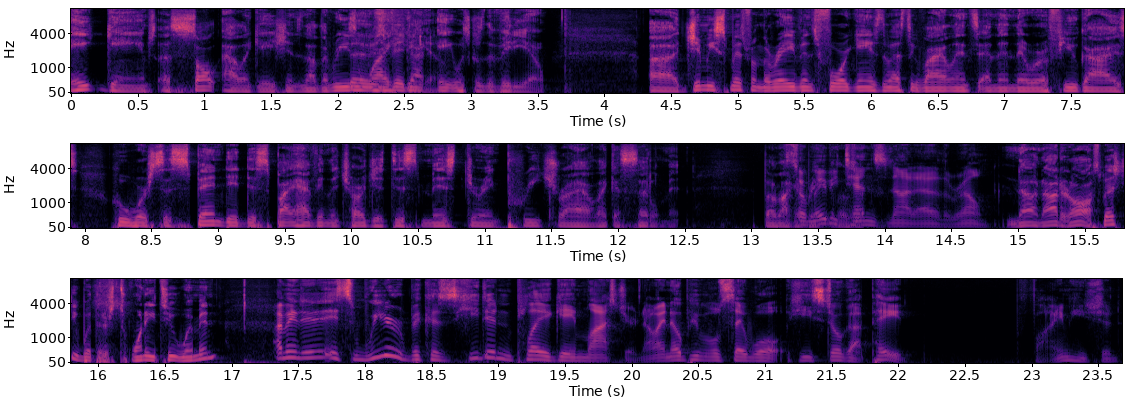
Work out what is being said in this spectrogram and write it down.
eight games assault allegations. Now the reason There's why he got eight was because of the video. Uh, Jimmy Smith from the Ravens, four games domestic violence, and then there were a few guys who were suspended despite having the charges dismissed during pre-trial, like a settlement. But I'm not So maybe those up. ten's not out of the realm. No, not at all. Especially with there's 22 women. I mean, it's weird because he didn't play a game last year. Now I know people will say, "Well, he still got paid." Fine, he should.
